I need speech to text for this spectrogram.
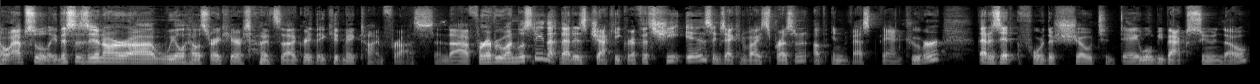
Oh, absolutely. This is in our uh, wheelhouse right here. So it's uh, great that you could make time for us. And uh, for everyone listening, that, that is Jackie Griffiths. She is Executive Vice President of Invest Vancouver. That is it for the show today. We'll be back soon, though.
